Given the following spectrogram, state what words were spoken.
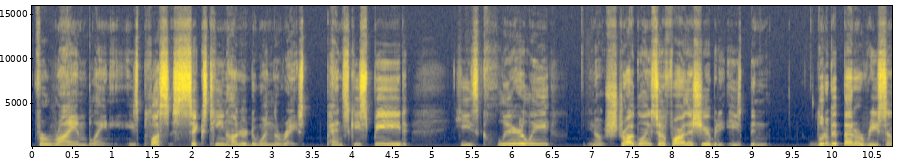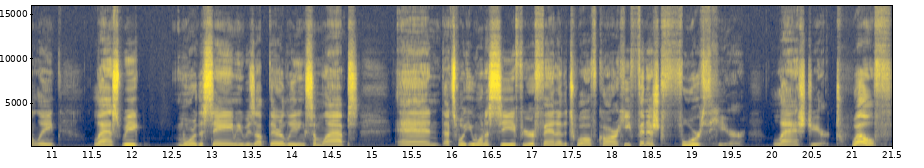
for Ryan Blaney. He's plus 1600 to win the race. Penske speed, he's clearly, you know, struggling so far this year, but he's been a little bit better recently. Last week, more the same. He was up there leading some laps, and that's what you want to see if you're a fan of the 12 car. He finished fourth here last year, 12th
